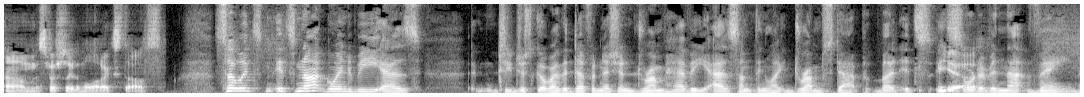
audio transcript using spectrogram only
um, especially the melodic stuff. So it's it's not going to be as to just go by the definition drum heavy as something like drum step, but it's it's Yeah. sort of in that vein,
